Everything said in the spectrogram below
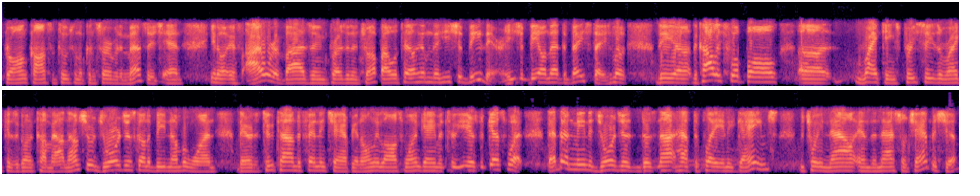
strong constitutional conservative message. And, you know, if I were advising President Trump, I would tell him that he should be there. He should be on that debate stage. Look, the uh, the college football uh, rankings, preseason rankings are going to come out, and I'm sure Georgia's going to be number one. They're the two-time defending champion, only lost one game in two years. But guess what? That doesn't mean that Georgia does not have to play any games between now and the national championship.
